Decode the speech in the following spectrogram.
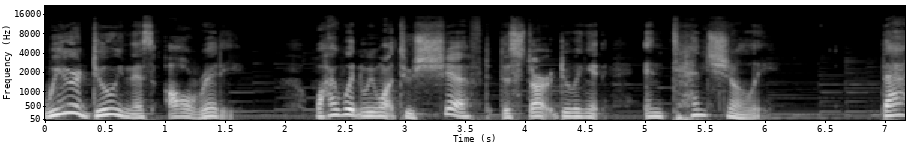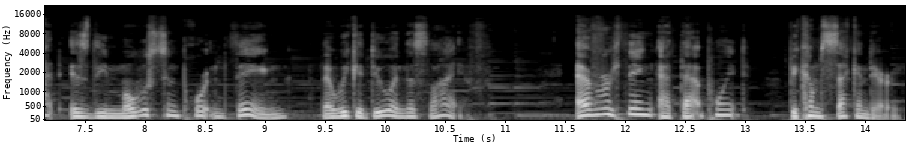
We are doing this already. Why wouldn't we want to shift to start doing it intentionally? That is the most important thing that we could do in this life. Everything at that point becomes secondary.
